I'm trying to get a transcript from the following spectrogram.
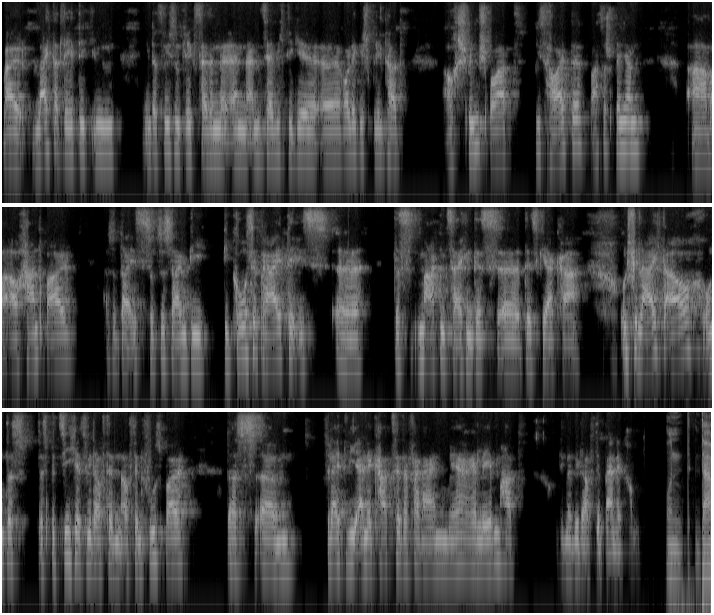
weil Leichtathletik in, in der Zwischenkriegszeit eine, eine, eine sehr wichtige äh, Rolle gespielt hat. Auch Schwimmsport bis heute, Wasserspringen, aber auch Handball. Also da ist sozusagen die, die große Breite ist äh, das Markenzeichen des, äh, des GAK. Und vielleicht auch, und das, das beziehe ich jetzt wieder auf den, auf den Fußball, dass ähm, vielleicht wie eine Katze der Verein mehrere Leben hat und immer wieder auf die Beine kommt. Und da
